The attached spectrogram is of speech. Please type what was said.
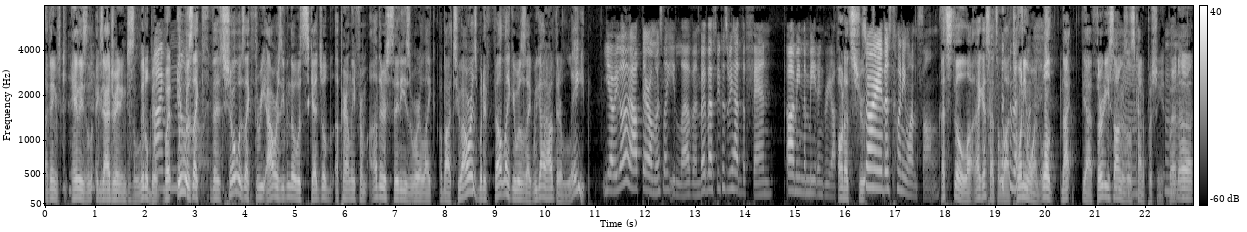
i think haley's exaggerating just a little bit I'm but it was like the show was like three hours even though it was scheduled apparently from other cities were like about two hours but it felt like it was like we got out there late Yeah, we got out there almost like 11, but that's because we had the fan. I mean, the meet and greet. Off. oh that's true Sorry, there's 21 songs. that's still a lot i guess that's a lot That's 21 well not yeah 30 songs was kind of pushing it but uh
